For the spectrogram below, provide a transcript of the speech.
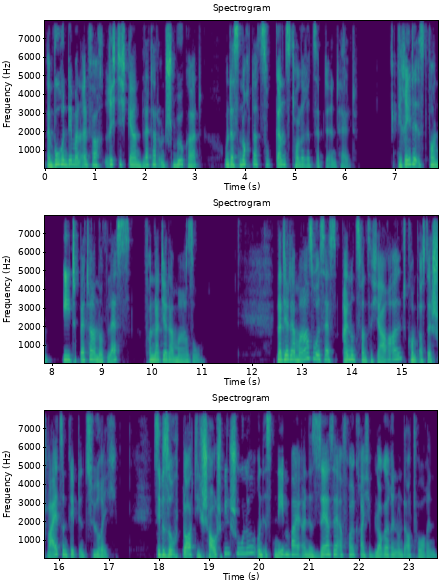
Ein Buch, in dem man einfach richtig gern blättert und schmökert und das noch dazu ganz tolle Rezepte enthält. Die Rede ist von Eat Better Not Less von Nadja Damaso. Nadja Damaso ist erst 21 Jahre alt, kommt aus der Schweiz und lebt in Zürich. Sie besucht dort die Schauspielschule und ist nebenbei eine sehr, sehr erfolgreiche Bloggerin und Autorin.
